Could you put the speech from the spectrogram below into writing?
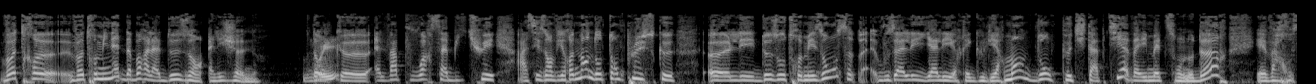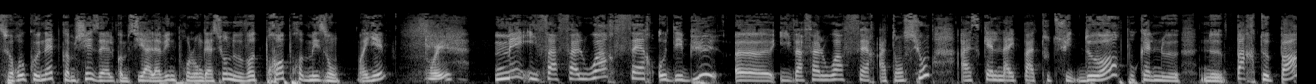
Votre votre minette, d'abord, elle a deux ans, elle est jeune. Donc, Oui. euh, elle va pouvoir s'habituer à ces environnements, d'autant plus que euh, les deux autres maisons, vous allez y aller régulièrement. Donc, petit à petit, elle va y mettre son odeur et elle va se reconnaître comme chez elle, comme si elle avait une prolongation de votre propre maison. Voyez? Oui. Mais il va falloir faire au début, euh, il va falloir faire attention à ce qu'elle n'aille pas tout de suite dehors pour qu'elle ne ne parte pas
